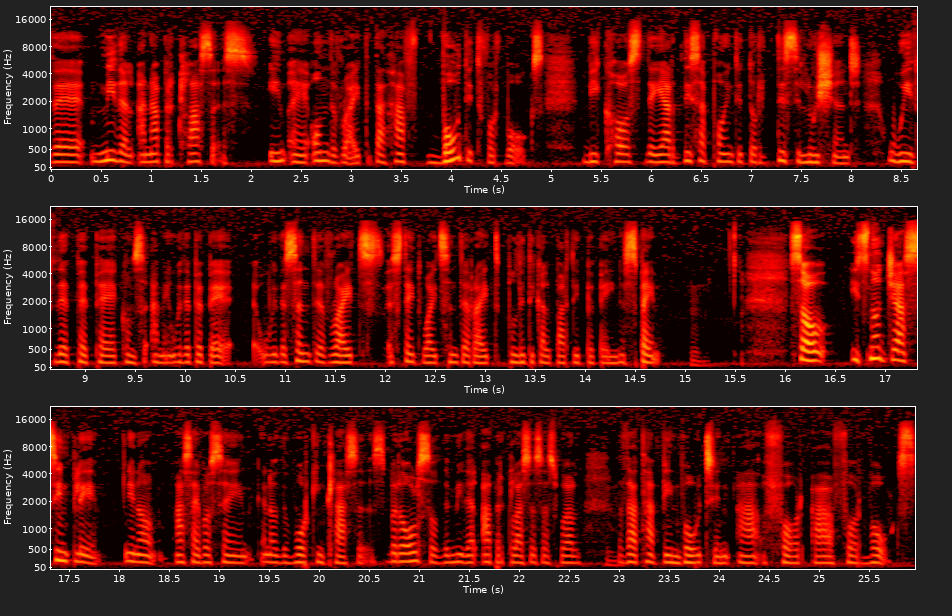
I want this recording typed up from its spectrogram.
the middle and upper classes in, uh, on the right that have voted for Vox because they are disappointed or disillusioned with the PP, I mean, with the PP, with the center-right, statewide center-right political party PP in Spain. Mm. So it's not just simply, you know, as I was saying, you know, the working classes, but also the middle upper classes as well mm. that have been voting uh, for uh, for Vox.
